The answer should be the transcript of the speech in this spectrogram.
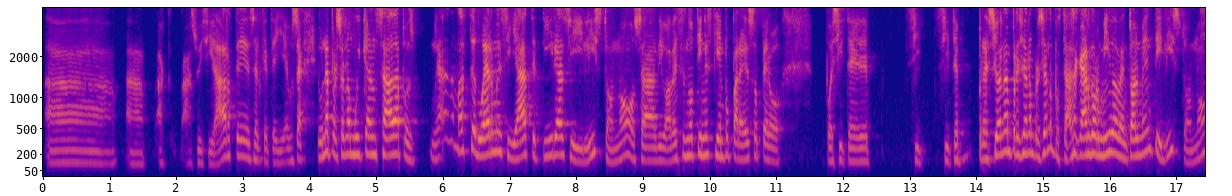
a, a, suicidarte, es el que te lleva, o sea, una persona muy cansada, pues nada más te duermes y ya te tiras y listo, ¿no? O sea, digo, a veces no tienes tiempo para eso, pero pues si te, si, si te presionan, presionan, presionan, pues te vas a quedar dormido eventualmente y listo, ¿no?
